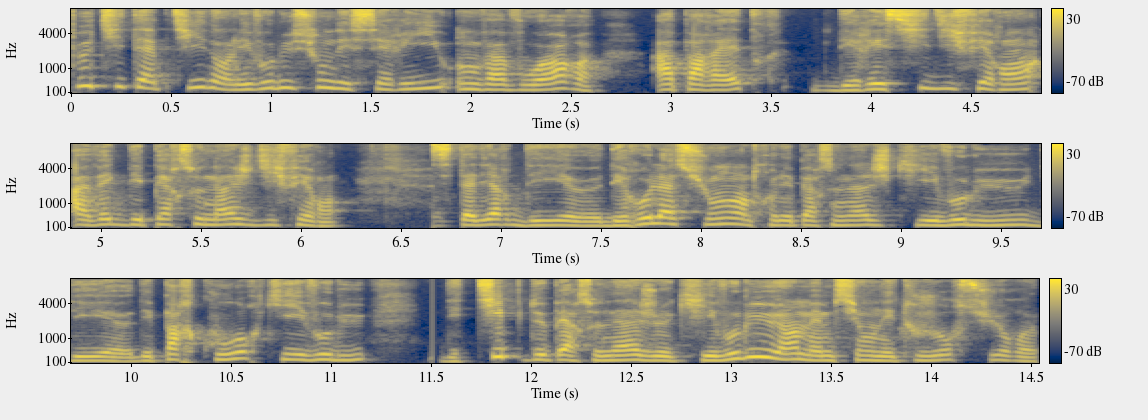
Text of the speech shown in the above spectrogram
petit à petit, dans l'évolution des séries, on va voir apparaître des récits différents avec des personnages différents. C'est-à-dire des, euh, relations entre les personnages qui évoluent, des, euh, des, parcours qui évoluent, des types de personnages qui évoluent, hein, même si on est toujours sur, euh,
